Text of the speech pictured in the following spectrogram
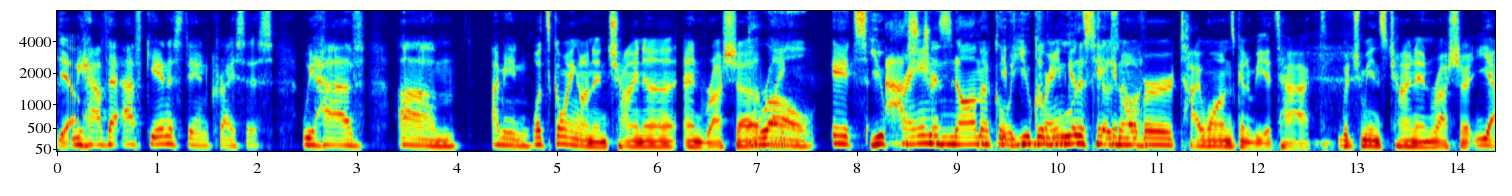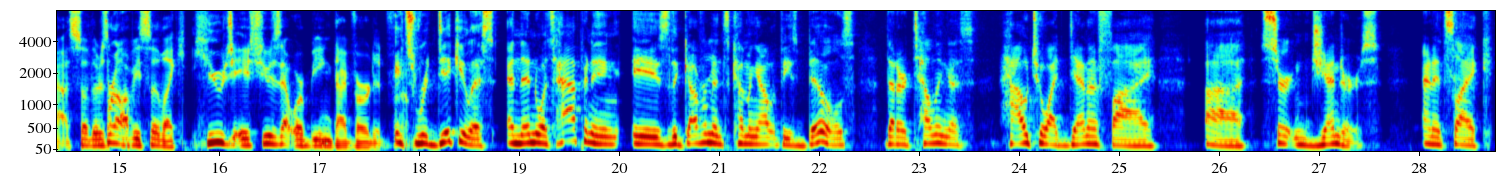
Yeah. we have the Afghanistan crisis, we have, um, I mean, What's going on in China and Russia? bro, Like, it's Ukraine is astronomical. The Ukraine gets taken over, Taiwan's going to be attacked, which means China and Russia. Yeah, so there's Bro. obviously like huge issues that we're being diverted from. It's ridiculous. And then what's happening is the government's coming out with these bills that are telling us how to identify uh, certain genders. And it's like,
